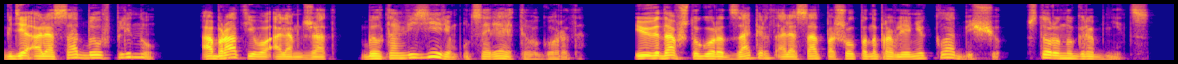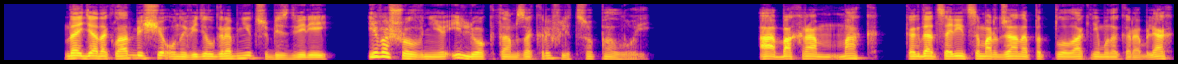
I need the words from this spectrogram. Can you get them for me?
где Алясад был в плену, а брат его, Алямджад, был там визирем у царя этого города. И, увидав, что город заперт, Алясад пошел по направлению к кладбищу, в сторону гробниц. Дойдя до кладбища, он увидел гробницу без дверей и вошел в нее и лег там, закрыв лицо полой. А Бахрам-Мак, когда царица Марджана подплыла к нему на кораблях,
